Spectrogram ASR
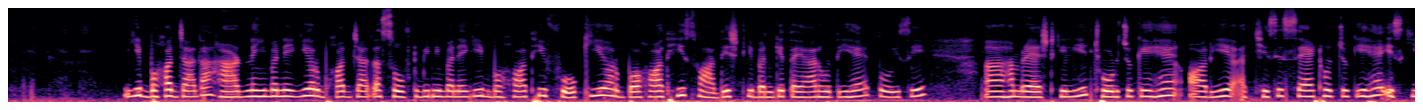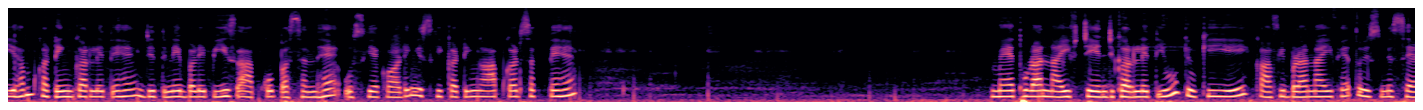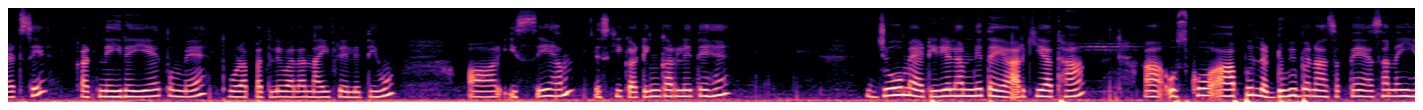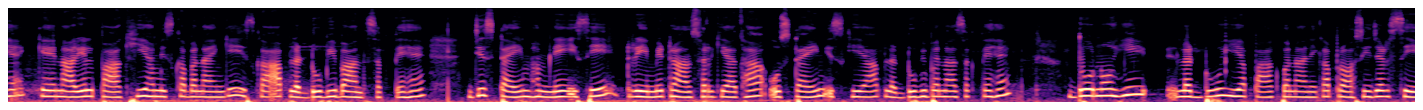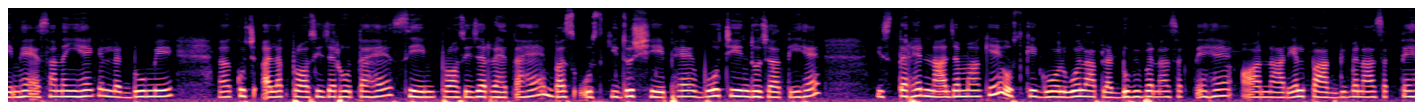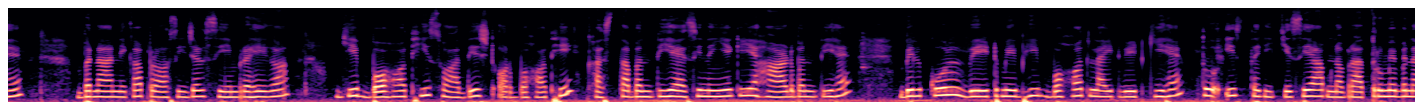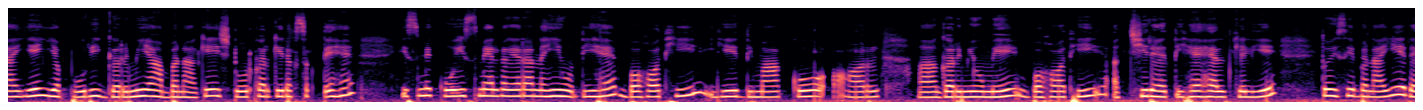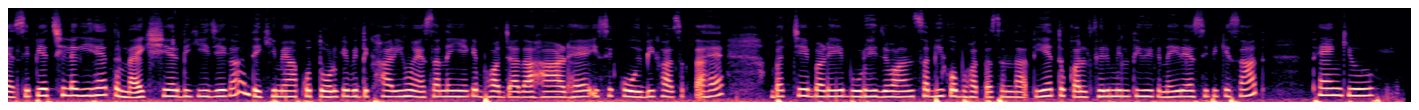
ये बहुत ज़्यादा हार्ड नहीं बनेगी और बहुत ज़्यादा सॉफ्ट भी नहीं बनेगी, बहुत ही फोकी और बहुत ही स्वादिष्ट ये बन के तैयार होती है। तो इसे हम रेस्ट के लिए छोड़ चुके हैं और ये अच्छे से सेट हो चुकी है। इसकी हम कटिंग कर लेते हैं। जितने बड़े पीस आपको पसंद है, उसके अकॉर्डिंग इसकी कटिंग आप कर सकते हैं। मैं थोड़ा नाइफ़ चेंज कर लेती हूँ, क्योंकि ये काफ़ी बड़ा नाइफ़ है तो इसमें सेट से कट नहीं रही है तो मैं थोड़ा पतले वाला नाइफ़ ले लेती हूँ। और इससे हम इसकी कटिंग कर लेते हैं। जो मटेरियल हमने तैयार किया था आ, उसको आप लड्डू भी बना सकते हैं। ऐसा नहीं है कि नारियल पाक ही हम इसका बनाएँगे इसका आप लड्डू भी बाँध सकते हैं। जिस टाइम हमने इसे ट्रे में ट्रांसफ़र किया था उस टाइम इसके आप लड्डू भी बना सकते हैं। दोनों ही लड्डू या पाक बनाने का प्रोसीजर सेम है। ऐसा नहीं है कि लड्डू में कुछ अलग प्रोसीजर होता है सेम प्रोसीजर रहता है, बस उसकी जो शेप है वो चेंज हो जाती है। इस तरह ना जमा के उसके गोल गोल आप लड्डू भी बना सकते हैं और नारियल पाक भी बना सकते हैं। बनाने का प्रोसीजर सेम रहेगा। ये बहुत ही स्वादिष्ट और बहुत ही खस्ता बनती है। ऐसी नहीं है कि ये हार्ड बनती है। बिल्कुल वेट में भी बहुत लाइट वेट की है। तो इस तरीके से आप नवरात्रों में बनाइए या पूरी गर्मी आप बना के स्टोर करके रख सकते हैं। इसमें कोई स्मेल वगैरह नहीं होती है। बहुत ही ये दिमाग को और गर्मियों में बहुत ही अच्छी रहती है हेल्थ के लिए। तो इसे बनाइए रेसिपी अच्छी लगी है तो लाइक शेयर भी कीजिएगा। देखिए, मैं आपको तोड़ के भी दिखा रही हूँ, ऐसा नहीं है कि बहुत ज़्यादा हार्ड है, इसे कोई भी खा सकता है। बच्चे, बड़े, बूढ़े, जवान सभी को बहुत पसंद आती है तो कल फिर मिलती हूँ एक नई रेसिपी के साथ। Thank you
